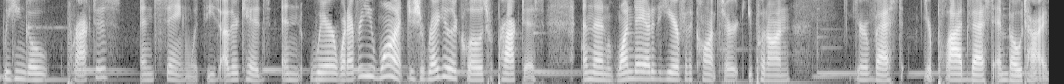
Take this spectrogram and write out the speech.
we can go practice and sing with these other kids and wear whatever you want, just your regular clothes for practice, and then one day out of the year for the concert, you put on your vest, your plaid vest, and bow tie.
